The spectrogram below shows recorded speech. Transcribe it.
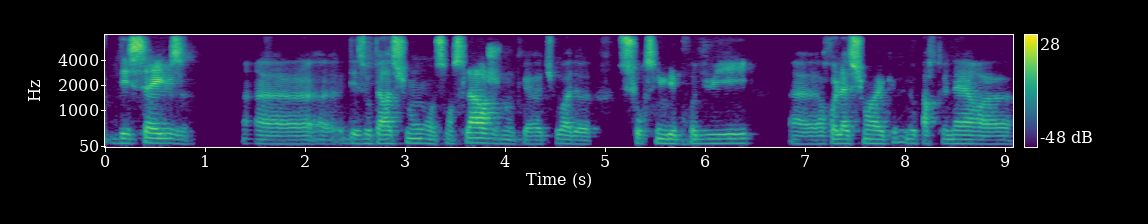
des sales, des opérations au sens large, donc tu vois, de sourcing des produits, relations avec nos partenaires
